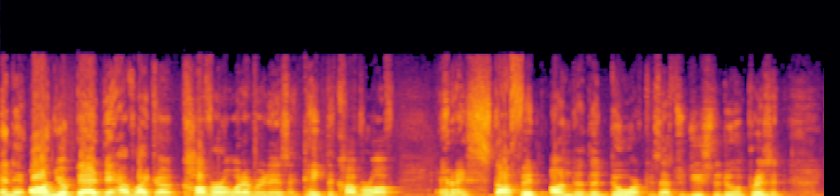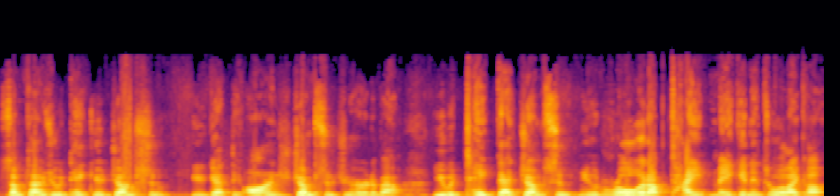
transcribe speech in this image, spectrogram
and they on your bed they have like a cover or whatever it is. I take the cover off and I stuff it under the door because that's what you used to do in prison. Sometimes you would take your jumpsuit. You get the orange jumpsuit you heard about. You would take that jumpsuit and you would roll it up tight, make it into a, like a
